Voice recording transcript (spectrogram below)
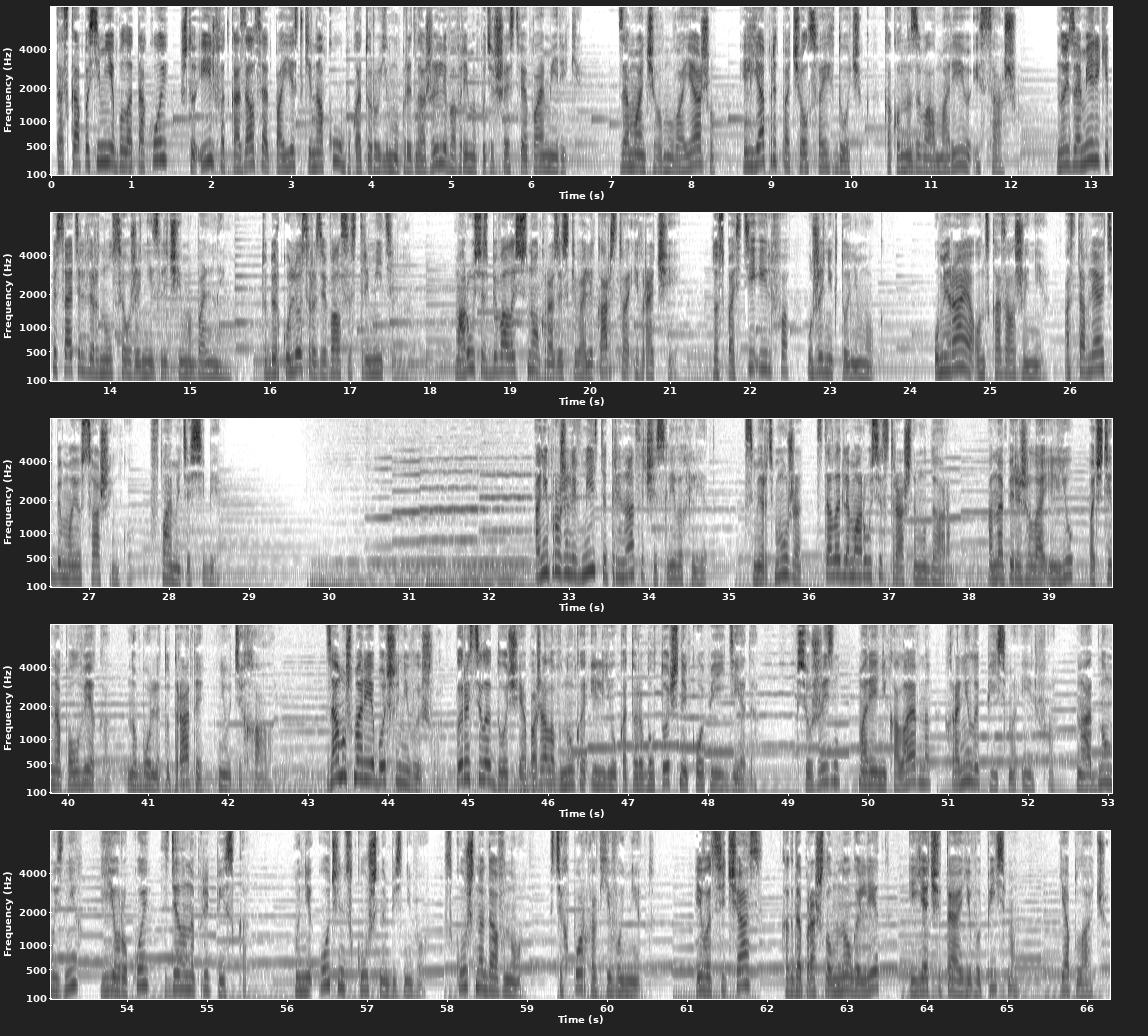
Тоска по семье была такой, что Ильф отказался от поездки на Кубу, которую ему предложили во время путешествия по Америке. Заманчивому вояжу Илья предпочел своих дочек, как он называл Марию и Сашу. Но из Америки писатель вернулся уже неизлечимо больным. Туберкулез развивался стремительно. Маруся сбивалась с ног, разыскивая лекарства и врачей. Но спасти Ильфа уже никто не мог. Умирая, он сказал жене, «Оставляю тебе мою Сашеньку в память о себе». Они прожили вместе 13 счастливых лет. Смерть мужа стала для Маруси страшным ударом. Она пережила Илью почти на полвека, но боль от утраты не утихала. Замуж Мария больше не вышла. Вырастила дочь и обожала внука Илью, который был точной копией деда. Всю жизнь Мария Николаевна хранила письма Ильфа. На одном из них ее рукой сделана приписка «Мне очень скучно без него. Скучно давно, с тех пор, как его нет». И вот сейчас, когда прошло много лет, и я читаю его письма, я плачу.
